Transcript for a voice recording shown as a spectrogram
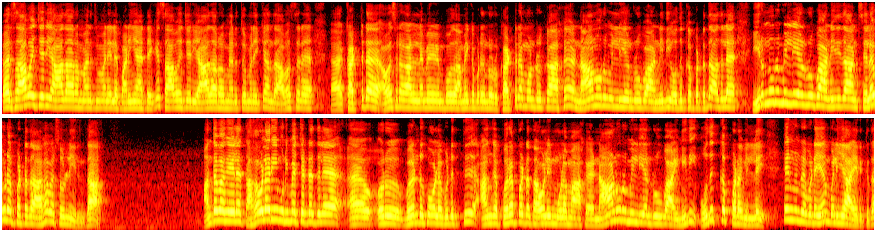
அவர் சாவைச்சேரி ஆதார மருத்துவமனையில் பணியாற்றிக்க சாவைச்சேரி ஆதார மருத்துவமனைக்கு அந்த அவசர கட்டட கட்டிட அவசர கால நிலைமையின் போது அமைக்கப்படுகின்ற ஒரு கட்டிடம் ஒன்றுக்காக நானூறு மில்லியன் ரூபாய் நிதி ஒதுக்கப்பட்டது. அதில் இருநூறு மில்லியன் ரூபாய் நிதி தான் செலவிடப்பட்டதாக அவர் சொல்லியிருந்தார். அந்த வகையில் தகவலறியும் உரிமை சட்டத்தில் ஒரு வேண்டுகோளை விடுத்து அங்கே பெறப்பட்ட தகவலின் மூலமாக நானூறு மில்லியன் ரூபாய் நிதி ஒதுக்கப்படவில்லை என்கின்ற விடயம் வெளியாயிருக்குது.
